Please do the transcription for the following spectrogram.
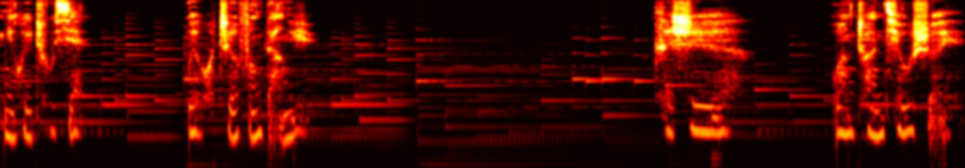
你会出现，为我遮风挡雨。可是望穿秋水。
